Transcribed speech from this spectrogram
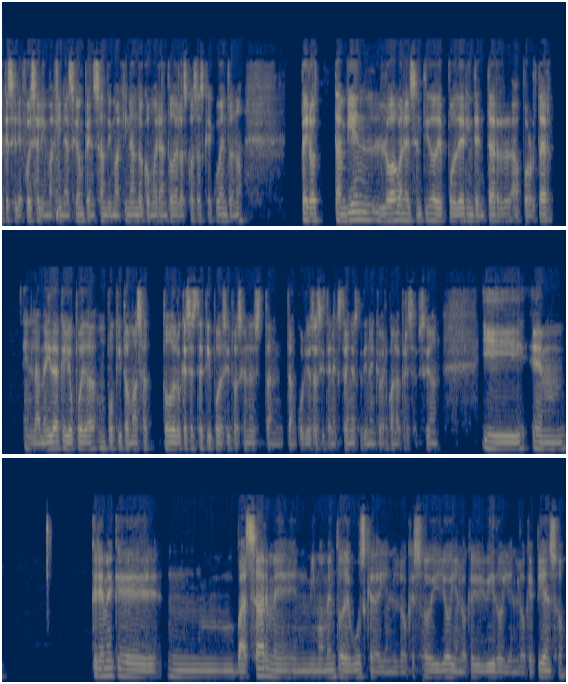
que se le fuese la imaginación pensando, imaginando cómo eran todas las cosas que cuento, ¿no? Pero también lo hago en el sentido de poder intentar aportar en la medida que yo pueda un poquito más a todo lo que es este tipo de situaciones tan, tan curiosas y tan extrañas que tienen que ver con la percepción. Y em, créeme que mm, basarme en mi momento de búsqueda y en lo que soy yo y en lo que he vivido y en lo que pienso,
